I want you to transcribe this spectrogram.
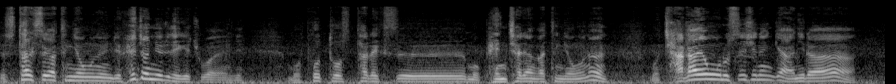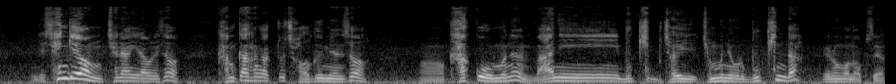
저 스타렉스 같은 경우는 이제 회전율이 되게 좋아요. 이제 뭐 포토 스타렉스 뭐 벤 차량 같은 경우는 뭐 자가용으로 쓰시는 게 아니라 이제 생계형 차량이라고 해서 감가상각도 적으면서 어, 갖고 오면은 많이 묵히 저희 전문용어로 묵힌다 이런 건 없어요.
